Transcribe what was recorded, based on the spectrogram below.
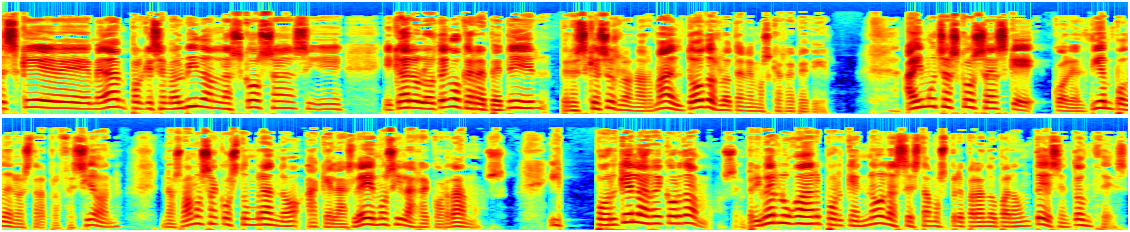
es que me dan, porque se me olvidan las cosas y, y claro, lo tengo que repetir, pero es que eso es lo normal, todos lo tenemos que repetir. Hay muchas cosas que, con el tiempo de nuestra profesión, nos vamos acostumbrando a que las leemos y las recordamos. Y ¿Por qué las recordamos? En primer lugar, porque no las estamos preparando para un test. Entonces,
